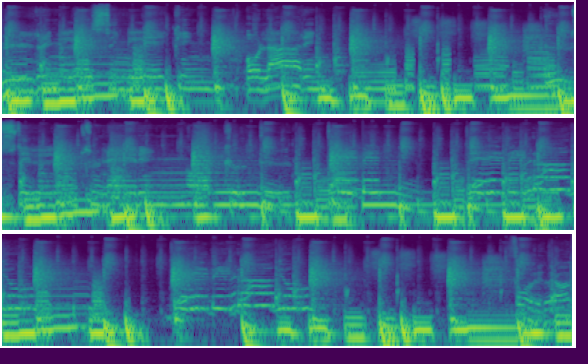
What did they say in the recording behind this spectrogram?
Myldring, lesing, leking og læring. Utstilling, turnering og kultur. Foredrag,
